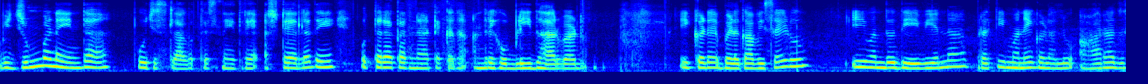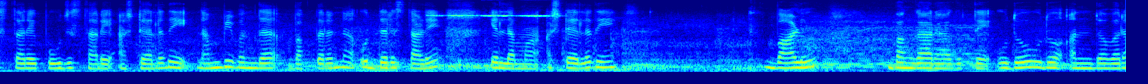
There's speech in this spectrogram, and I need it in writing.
ವಿಜೃಂಭಣೆಯಿಂದ ಪೂಜಿಸಲಾಗುತ್ತೆ ಸ್ನೇಹಿತರೆ. ಅಷ್ಟೇ ಅಲ್ಲದೆ ಉತ್ತರ ಕರ್ನಾಟಕದ, ಅಂದರೆ ಹುಬ್ಬಳ್ಳಿ ಧಾರವಾಡ, ಈ ಕಡೆ ಬೆಳಗಾವಿ ಸೈಡು ಈ ಒಂದು ದೇವಿಯನ್ನು ಪ್ರತಿ ಮನೆಗಳಲ್ಲೂ ಆರಾಧಿಸ್ತಾರೆ, ಪೂಜಿಸ್ತಾರೆ. ಅಷ್ಟೇ ಅಲ್ಲದೆ ನಂಬಿ ಬಂದ ಭಕ್ತರನ್ನು ಉದ್ಧರಿಸ್ತಾಳೆ ಎಲ್ಲಮ್ಮ ಅಷ್ಟೇ ಅಲ್ಲದೆ ಬಾಳು ಬಂಗಾರ ಆಗುತ್ತೆ. ಉದೋ ಉದೋ ಅಂದವರ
